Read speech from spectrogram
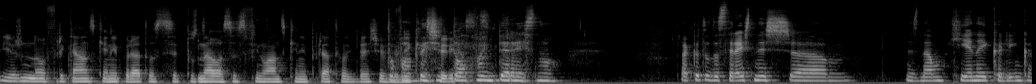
южноафриканския ни приятел се познава с финландския ни приятел и беше Това велик беше експириенс. толкова интересно. Това като да срещнеш, а, не знам, хиена и калинка.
